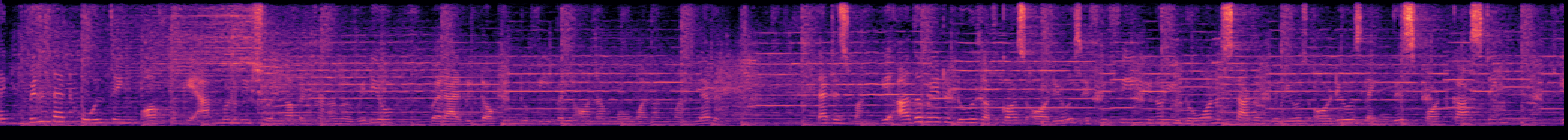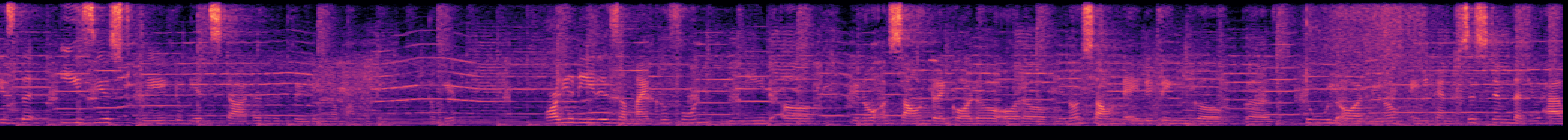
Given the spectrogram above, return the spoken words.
like build that whole thing of okay i'm going to be showing up in front of a video where i'll be talking to people on a more one-on-one level that is one. The other way to do is, of course, audios. If you feel you know you don't want to start with videos, audios like this podcasting is the easiest way to get started with building your marketing. Okay, all you need is a microphone. You need a you know a sound recorder or a you know sound editing uh, uh, tool or you know any kind of system that you have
